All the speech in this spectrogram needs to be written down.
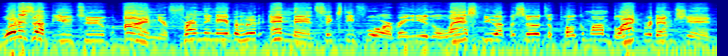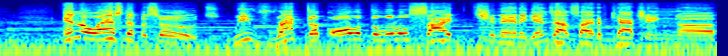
What is up, YouTube? I'm your friendly neighborhood NMan64, bringing you the last few episodes of Pokemon Black Redemption. In the last episodes, we've wrapped up all of the little side shenanigans outside of catching, uh,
